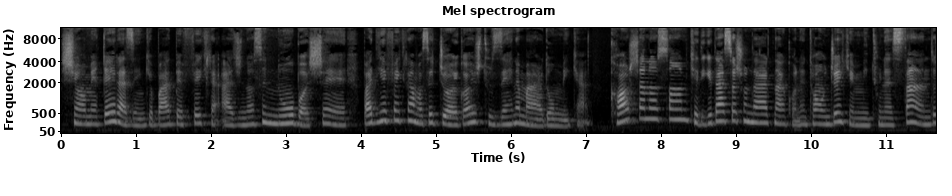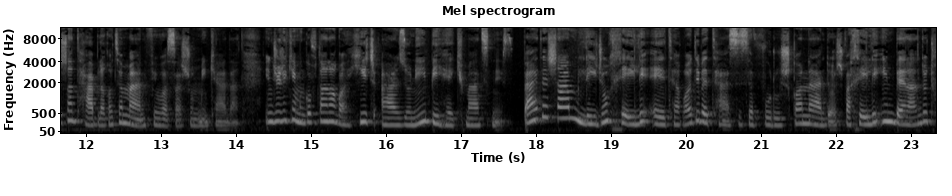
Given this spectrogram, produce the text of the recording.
شیامی غیر از این که باید به فکر اجناس نو باشه باید یه فکرم واسه جایگاهش تو ذهن مردم می‌کرد. کارشناسام که دیگه دستشون درد نکنه تا اونجایی که می‌تونستن داشتن تبلیغات منفی واسهشون می‌کردن. اینجوری که می‌گفتن آقا هیچ ارزونی بی حکمت نیست. بعدش هم لیجون خیلی اعتقادی به تاسیس فروشگاه نداشت و خیلی این برند رو تو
